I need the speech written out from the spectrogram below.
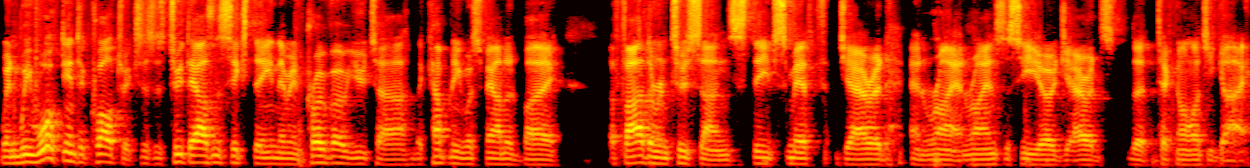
when we walked into Qualtrics, this is 2016, they're in Provo, Utah. The company was founded by a father and two sons, Steve Smith, Jared, and Ryan. Ryan's the CEO, Jared's the technology guy.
